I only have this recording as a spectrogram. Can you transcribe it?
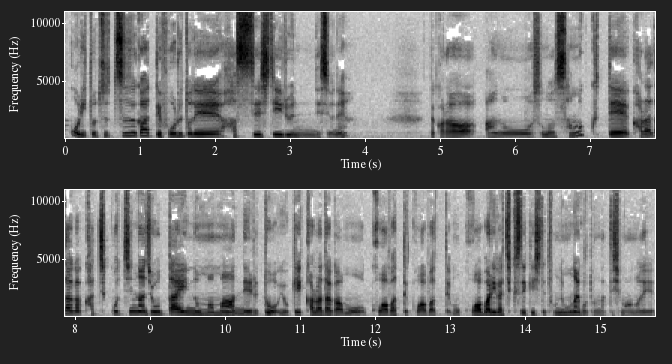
こりと頭痛がデフォルトで発生しているんですよね。だからあのその寒くて体がカチコチな状態のまま寝ると余計体がもうこわばってこわばってもうこわばりが蓄積してとんでもないことになってしまうので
